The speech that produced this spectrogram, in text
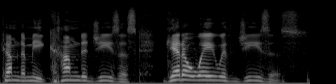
come to me, come to Jesus. Get away with Jesus.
